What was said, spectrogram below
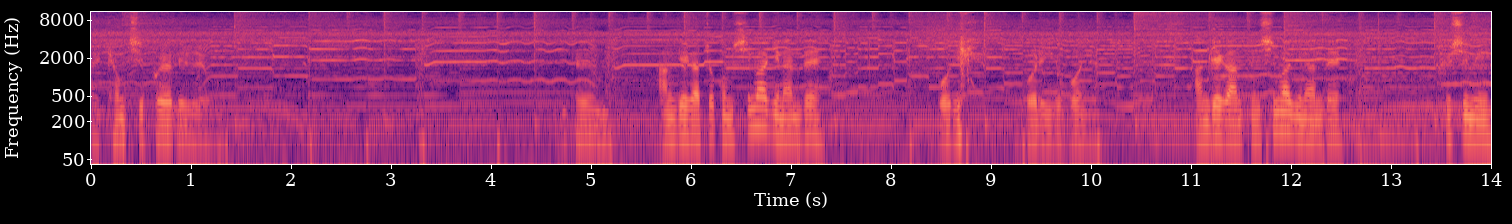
네, 경치 보여드리려고. 아무튼 안개가 조금 심하긴 한데 머리 머리 이거 뭐냐? 안개가 아무튼 심하긴 한데 조심히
